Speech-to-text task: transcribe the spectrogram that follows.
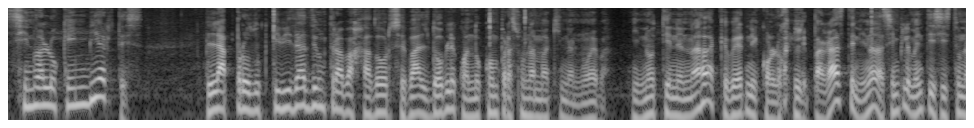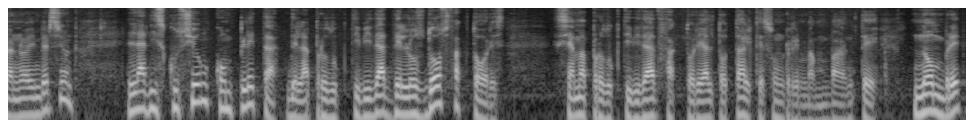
sino a lo que inviertes la productividad de un trabajador se va al doble cuando compras una máquina nueva y no tiene nada que ver ni con lo que le pagaste ni nada, simplemente hiciste una nueva inversión. La discusión completa de la productividad de los dos factores, se llama productividad factorial total, que es un rimbambante nombre,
